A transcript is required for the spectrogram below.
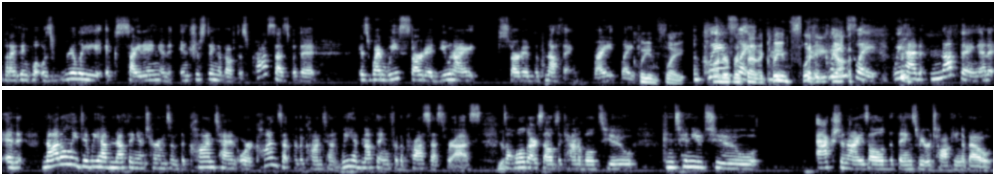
But I think what was really exciting and interesting about this process with it is when we started, you and I started with nothing, right? Like clean slate, a clean 100% slate, a clean slate, clean yeah. slate. We had nothing, and and not only did we have nothing in terms of the content or a concept for the content, we had nothing for the process for us to hold ourselves accountable to continue to actionize all of the things we were talking about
